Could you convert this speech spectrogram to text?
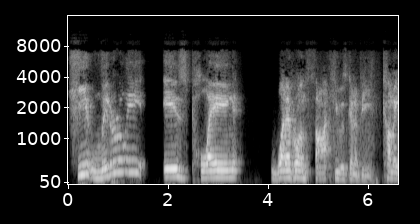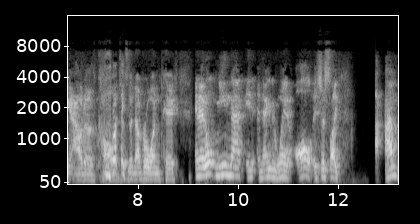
he literally is playing what everyone thought he was going to be coming out of college right. as the number one pick. And I don't mean that in a negative way at all. It's just like I'm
